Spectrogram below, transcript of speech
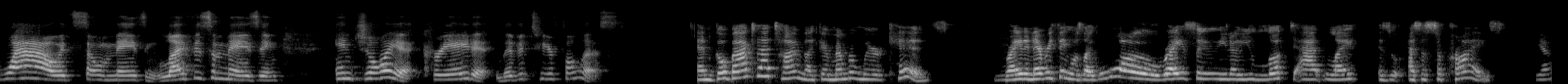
wow, it's so amazing. Life is amazing. Enjoy it, create it, live it to your fullest. And go back to that time. Like I remember when we were kids mm-hmm. right? And everything was like, whoa, right? So, you know, you looked at life as, as a surprise. Yeah.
